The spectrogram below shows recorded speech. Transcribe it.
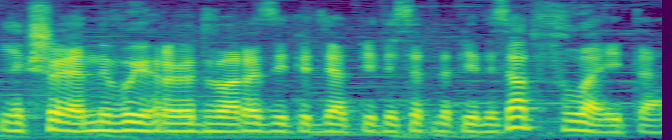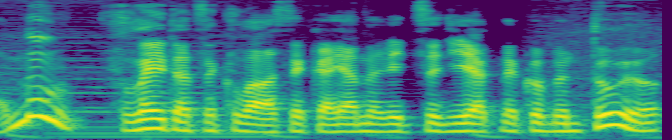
Якщо я не виграю два рази підряд 50 на 50, флейта. Ну, флейта це класика, я навіть це ніяк не коментую.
